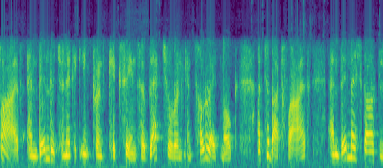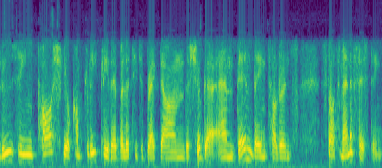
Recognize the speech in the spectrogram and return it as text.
five, and then the genetic imprint kicks in. So black children can tolerate milk up to about five, and then they start losing partially or completely the ability to break down the sugar, and then the intolerance starts manifesting.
